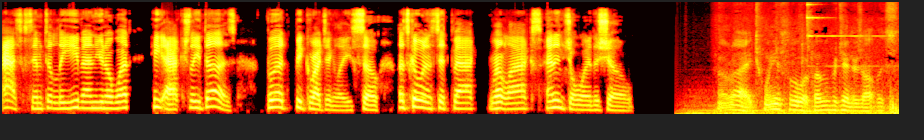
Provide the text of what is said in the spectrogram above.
asks him to leave, and you know what? He actually does, but begrudgingly. So let's go and sit back, relax, and enjoy the show. All right, 20th floor, Public Pretender's Office.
